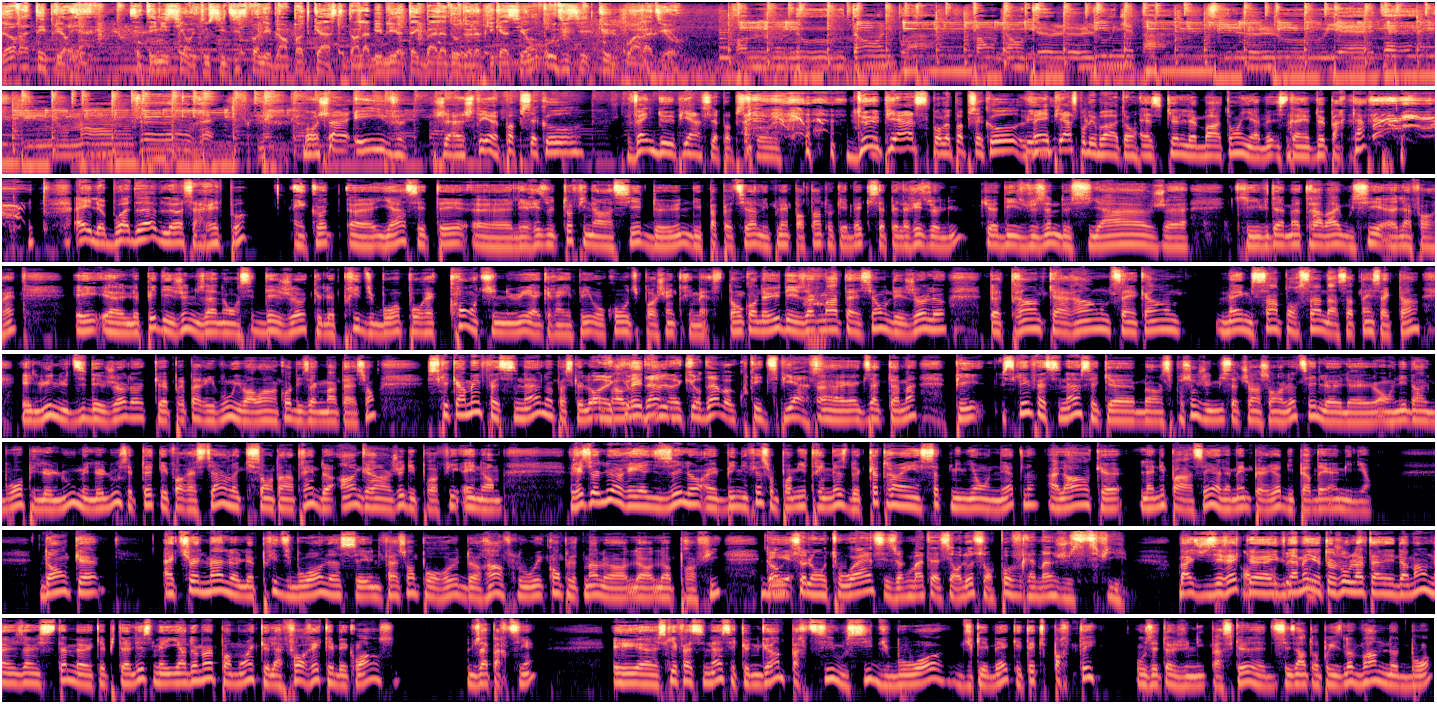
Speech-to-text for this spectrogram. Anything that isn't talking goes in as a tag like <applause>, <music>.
Ne ratez plus rien. Cette émission est aussi disponible en podcast dans la bibliothèque balado de l'application ou du site cul.radio. Promenons-nous dans le bois pendant que le loup n'y est pas. Si le loup y était, il nous mangerait. Mon cher Yves, j'ai acheté un popsicle. 22 piastres le popsicle. <laughs> 2 piastres pour le popsicle, 20 piastres pour les bâtons. Est-ce que le bâton, il y avait, c'était un 2 par 4? <laughs> Hey, le bois d'œuvre, là, ça arrête pas. Écoute, euh, hier, c'était euh, les résultats financiers d'une des papetières les plus importantes au Québec qui s'appelle Résolu, qui a des usines de sillage, euh, qui évidemment travaille aussi à la forêt. Et euh, le PDG nous a annoncé déjà que le prix du bois pourrait continuer à grimper au cours du prochain trimestre. Donc, on a eu des augmentations déjà là de 30, 40, 50 même 100% dans certains secteurs. Et lui nous dit déjà là, que préparez-vous, il va y avoir encore des augmentations. Ce qui est quand même fascinant, là, parce que là, on un parlait cure-dent du- un cure-dent va coûter 10 piastres. euh, exactement. Puis ce qui est fascinant, c'est que bon, c'est pour ça que j'ai mis cette chanson là. Tu sais, le, le- on est dans le bois puis le loup, mais le loup, c'est peut-être les forestières là, qui sont en train de engranger des profits énormes. Résolu a réalisé là, un bénéfice au premier trimestre de 87 millions net, là, alors que l'année passée, à la même période, il perdait un million. Donc, euh, actuellement, là, le prix du bois, là, c'est une façon pour eux de renflouer complètement leur, leur, leur profit. Donc, Et- selon toi, ces augmentations-là sont pas vraiment justifiées? Ben, je dirais que, on évidemment, il y a toujours l'offre et la demande dans un système euh, capitaliste, mais il y en demeure pas moins que la forêt québécoise nous appartient. Et euh, ce qui est fascinant, c'est qu'une grande partie aussi du bois du Québec est exporté aux États-Unis parce que euh, ces entreprises-là vendent notre bois.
